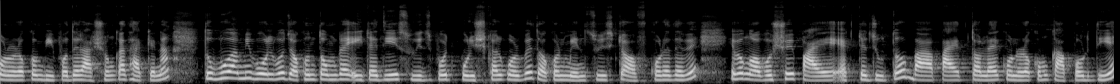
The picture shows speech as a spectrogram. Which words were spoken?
কোনো রকম বিপদের আশঙ্কা থাকে না। তবুও আমি বলব যখন তোমরা এইটা দিয়ে সুইচ বোর্ড পরিষ্কার করবে, তখন মেন সুইচটা অফ করে দেবে এবং অবশ্যই পায়ে একটা জুতো বা পায়ের তলায় কোনো রকম কাপড় দিয়ে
